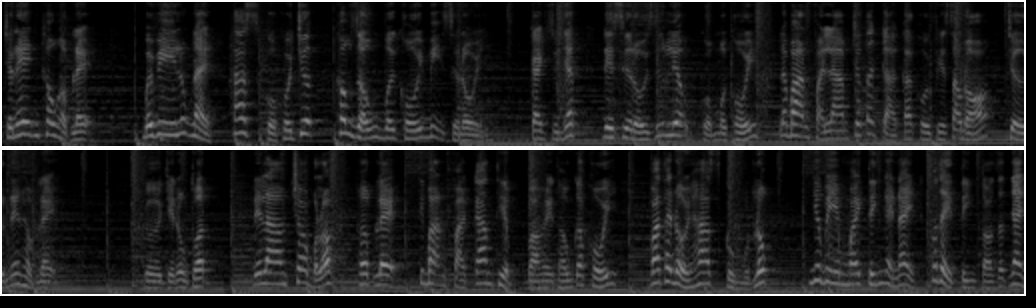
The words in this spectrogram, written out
trở nên không hợp lệ. Bởi vì lúc này hash của khối trước không giống với khối bị sửa đổi. Cách duy nhất để sửa đổi dữ liệu của một khối là bạn phải làm cho tất cả các khối phía sau đó trở nên hợp lệ cơ chế đồng thuận. Để làm cho block hợp lệ thì bạn phải can thiệp vào hệ thống các khối và thay đổi hash cùng một lúc. Như vì máy tính ngày nay có thể tính toán rất nhanh.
